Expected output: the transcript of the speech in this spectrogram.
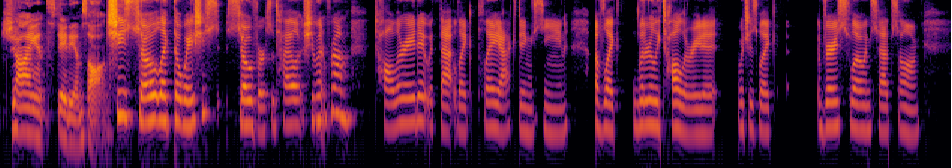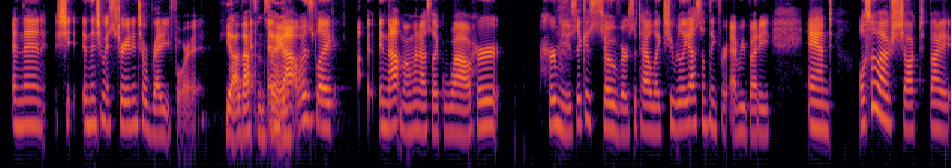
giant stadium song. she's so like the way she's so versatile. She went from tolerate it with that like play acting scene of like literally tolerate it, which is like a very slow and sad song. And then she and then she went straight into ready for it. Yeah, that's insane. And that was like in that moment I was like, wow, her her music is so versatile. Like she really has something for everybody. And also I was shocked by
